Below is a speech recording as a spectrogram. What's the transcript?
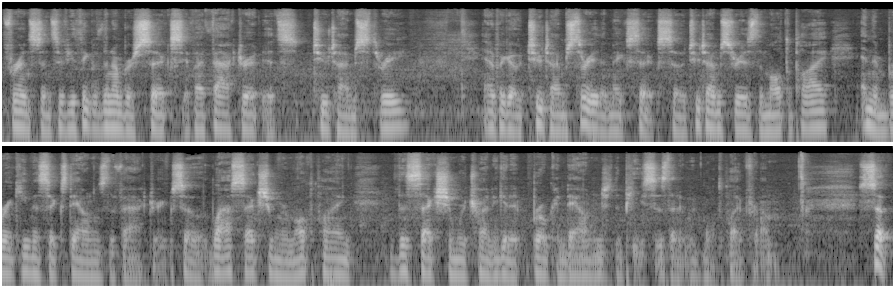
for instance, if you think of the number 6, if I factor it, it's 2 times 3. And if we go 2 times 3, that makes 6. So 2 times 3 is the multiply, and then breaking the 6 down is the factoring. So last section we're multiplying. This section we're trying to get it broken down into the pieces that it would multiply from. So,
